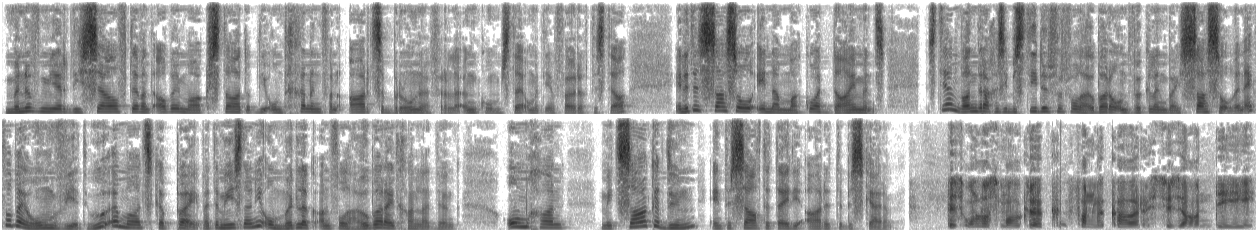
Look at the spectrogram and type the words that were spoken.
min of meer dieselfde want albei maak staat op die ontginning van aardse bronne vir hulle inkomste om dit eenvoudig te stel. En dit is Sasol en Namakwa Diamonds. Stean Wandrag is die bestuurder vir volhoubare ontwikkeling by Sasol en ek wil by hom weet hoe 'n maatskappy wat 'n mens nou nie onmiddellik aan volhoubaarheid gaan laat dink, omgaan met sake doen en terselfdertyd die aarde te beskerm. Dis onlosmaaklik van mekaar, Susan. Die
